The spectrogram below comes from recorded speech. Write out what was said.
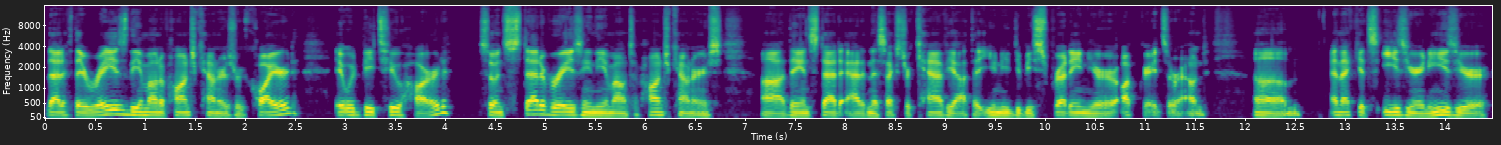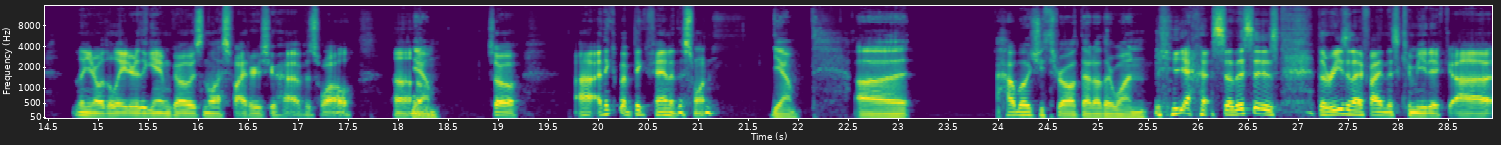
that if they raise the amount of haunch counters required, it would be too hard. So instead of raising the amount of haunch counters, uh, they instead add in this extra caveat that you need to be spreading your upgrades around. Um, and that gets easier and easier, you know, the later the game goes and the less fighters you have as well. Um, yeah. So uh, I think I'm a big fan of this one. Yeah. Uh, how about you throw out that other one? Yeah. So this is the reason I find this comedic. Uh,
